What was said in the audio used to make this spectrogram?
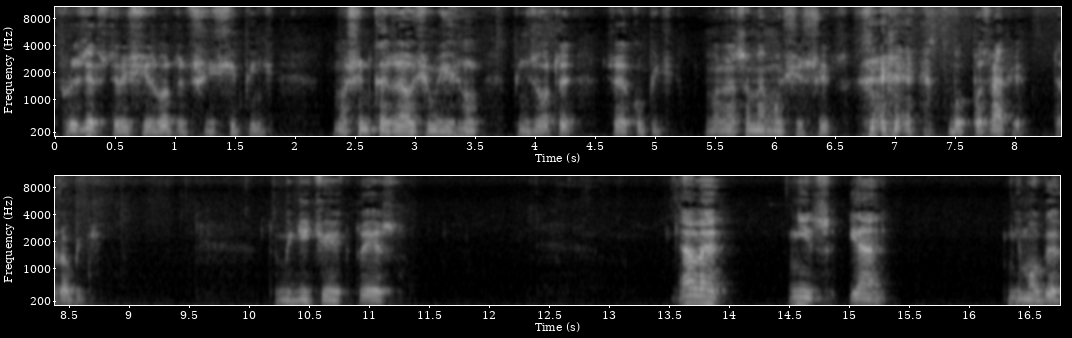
fryzjer 40 zł 35, maszynka za 85 zł trzeba kupić. Można samemu się szyć, bo potrafię to robić. To widzicie jak to jest. Ale nic, ja nie mogę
